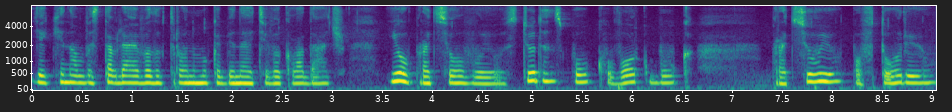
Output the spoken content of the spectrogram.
які нам виставляє в електронному кабінеті викладач, і опрацьовую Students Book, Workbook, працюю, повторюю.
